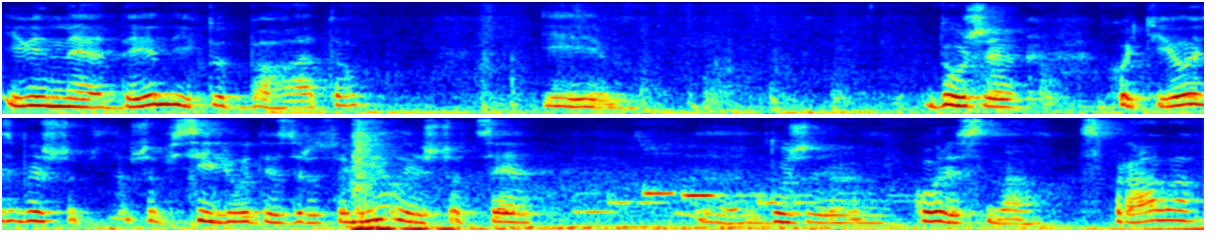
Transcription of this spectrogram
І він не один, їх тут багато. І дуже хотілося б, щоб, щоб всі люди зрозуміли, що це е, дуже корисна справа.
